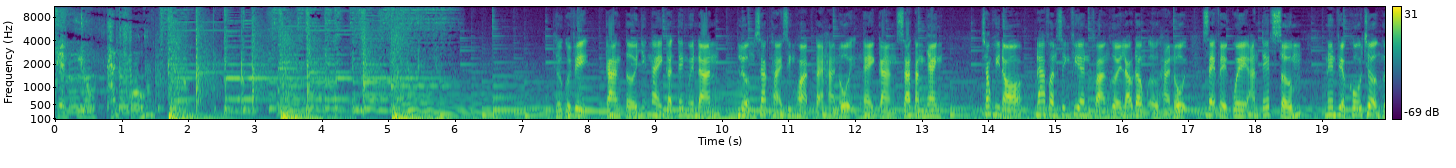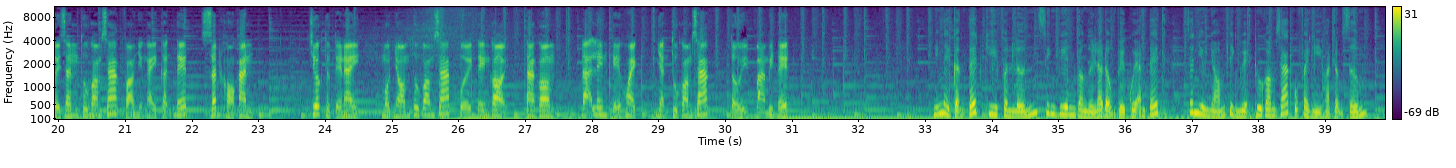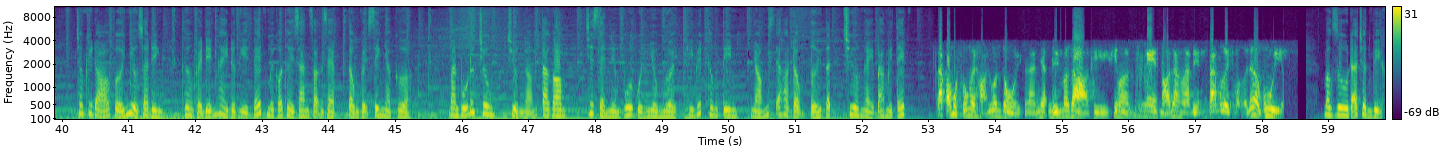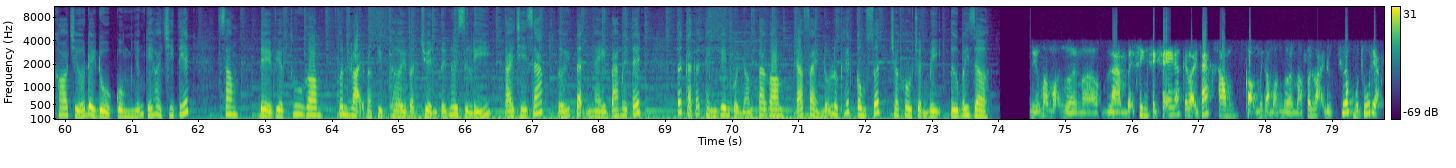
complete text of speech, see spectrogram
Thêm yêu thành phố. Thưa quý vị, càng tới những ngày cận Tết Nguyên đán, lượng rác thải sinh hoạt tại Hà Nội ngày càng gia tăng nhanh. Trong khi đó, đa phần sinh viên và người lao động ở Hà Nội sẽ về quê ăn Tết sớm, nên việc hỗ trợ người dân thu gom rác vào những ngày cận Tết rất khó khăn. Trước thực tế này, một nhóm thu gom rác với tên gọi Ta Gom đã lên kế hoạch nhận thu gom rác tới 30 Tết. Những ngày cận Tết khi phần lớn sinh viên và người lao động về quê ăn Tết, rất nhiều nhóm tình nguyện thu gom rác cũng phải nghỉ hoạt động sớm. Trong khi đó, với nhiều gia đình, thường phải đến ngày được nghỉ Tết mới có thời gian dọn dẹp, tổng vệ sinh nhà cửa. Bạn Vũ Đức Trung, trưởng nhóm Ta Gom, chia sẻ niềm vui của nhiều người khi biết thông tin nhóm sẽ hoạt động tới tận trưa ngày 30 Tết đã có một số người hỏi luôn rồi là nhận đến bao giờ thì khi mà nghe nói rằng là đến 30 thì mọi người rất là vui. Mặc dù đã chuẩn bị kho chứa đầy đủ cùng những kế hoạch chi tiết, song để việc thu gom, phân loại và kịp thời vận chuyển tới nơi xử lý, tái chế rác tới tận ngày 30 Tết, tất cả các thành viên của nhóm Ta Gom đã phải nỗ lực hết công suất cho khâu chuẩn bị từ bây giờ. Nếu mà mọi người mà làm vệ sinh sạch sẽ các cái loại rác xong, cộng với cả mọi người mà phân loại được trước một chút ạ,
